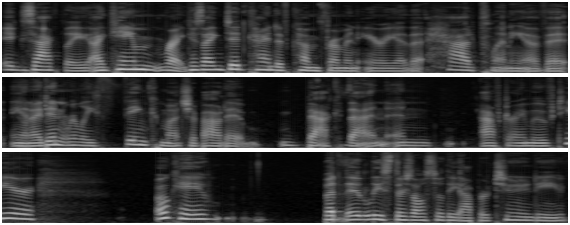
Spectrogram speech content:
Exactly. I came right because I did kind of come from an area that had plenty of it, and I didn't really think much about it back then. And after I moved here, okay, but at least there's also the opportunity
